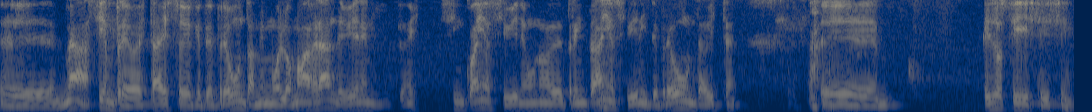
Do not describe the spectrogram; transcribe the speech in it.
eh, nada, siempre está eso de que te preguntan, mismo los más grandes vienen y tenés 5 años y viene uno de 30 años y viene y te pregunta, ¿viste? Eh, eso sí, sí, sí.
